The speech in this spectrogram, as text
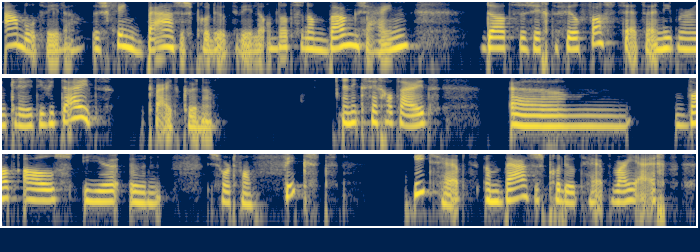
aanbod willen. Dus geen basisproduct willen, omdat ze dan bang zijn dat ze zich te veel vastzetten en niet meer hun creativiteit kwijt kunnen. En ik zeg altijd: um, wat als je een soort van fixed iets hebt, een basisproduct hebt, waar je echt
